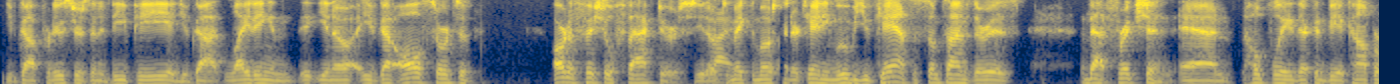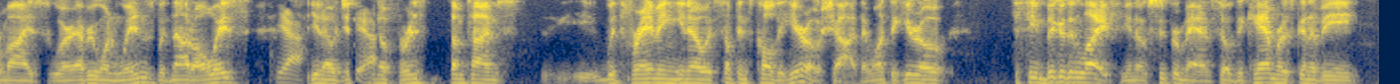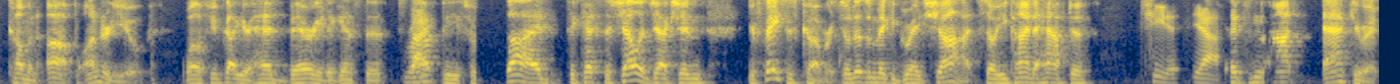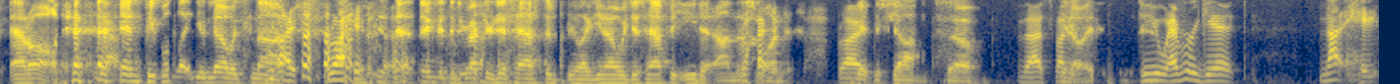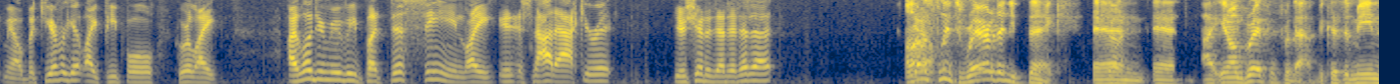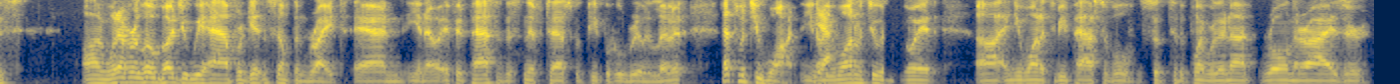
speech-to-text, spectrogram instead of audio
you've got producers and a DP and you've got lighting and you know, you've got all sorts of artificial factors, you know, Right. to make the most entertaining movie you can. So sometimes there is that friction and hopefully there can be a compromise where everyone wins but not always Yeah. you know just Yeah. you know for instance sometimes with framing you know it's something's called a hero shot they want the hero to seem bigger than life you know superman so the camera is going to be coming up under you well if you've got your head buried against the stock Right. piece from the side to catch the shell ejection your face is covered so it doesn't make a great shot so you kind of have to Cheat it. Yeah. it's not accurate at all Yeah. and people let you know it's not right. Right. it's that thing that the director just has to be like, you know, we just have to eat it on this Right. one Right. get the shot. So, That's funny. you know, it, do you ever get not hate mail, but do you ever get like people who are like, I loved your movie, but this scene, like, it's not accurate. You should have da da da da. honestly, it's rarer than you think. And, and I, you know, I'm grateful for that because it means on whatever low budget we have, we're getting something right. And, you know, if it passes the sniff test with people who really live it, that's what you want. You know, Yeah. you want them to enjoy it uh, and you want it to be passable so to the point where they're not rolling their eyes or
